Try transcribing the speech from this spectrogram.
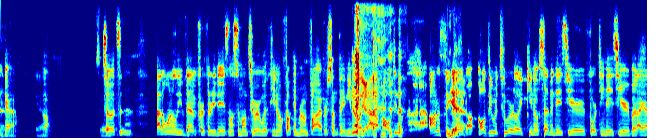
and, Yeah. You know, so, So it's uh, I don't want to leave them for 30 days unless I'm on tour with you know fucking Maroon Five or something. You know, like Yeah. I'll, I'll do. Honestly, Yeah. though, like I'll, I'll do a tour like you know seven days here, 14 days here, but I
